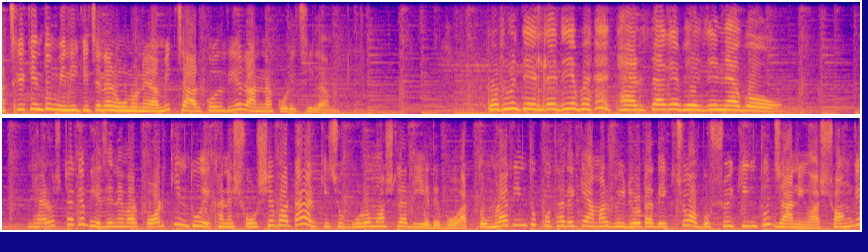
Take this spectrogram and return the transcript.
আজকে কিন্তু মিনি কিচেনের উনুনে আমি চারকোল দিয়ে রান্না করেছিলাম। প্রথমে তেলটা দিয়ে ঢেঁড়সটাকে ভেজে নেব। ঢ্যাঁড়সটাকে ভেজে নেওয়ার পর কিন্তু এখানে সর্ষে বাটা আর কিছু গুঁড়ো মশলা দিয়ে দেবো। আর তোমরা কিন্তু কোথা থেকে আমার ভিডিওটা দেখছ অবশ্যই কিন্তু জানিও। আর সঙ্গে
